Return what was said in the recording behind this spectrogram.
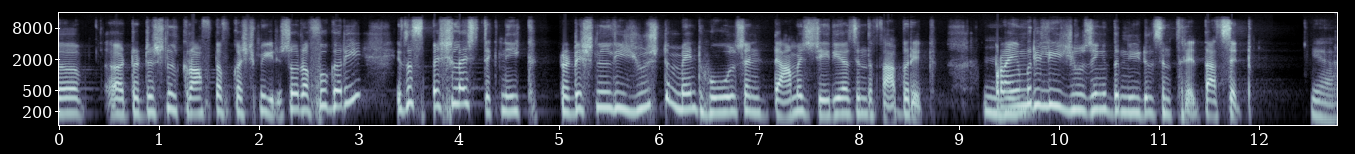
the uh, traditional craft of Kashmir. So rafugari is a specialized technique traditionally used to mend holes and damaged areas in the fabric, Mhm. primarily using the needles and thread. That's it. yeah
